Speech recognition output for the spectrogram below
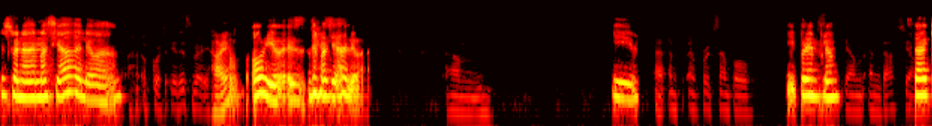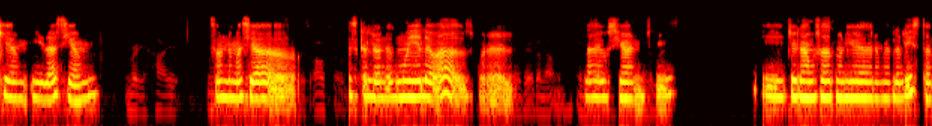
Suena demasiado elevado. Obvio, es demasiado elevado. Y, y por ejemplo, Sakyam y Dasyam son demasiado escalones muy elevados el, la devoción. Y llegamos a Atmanivedanam en la lista.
